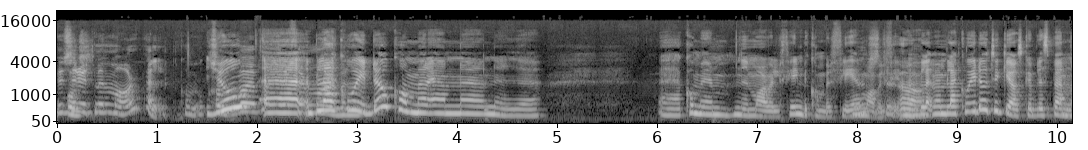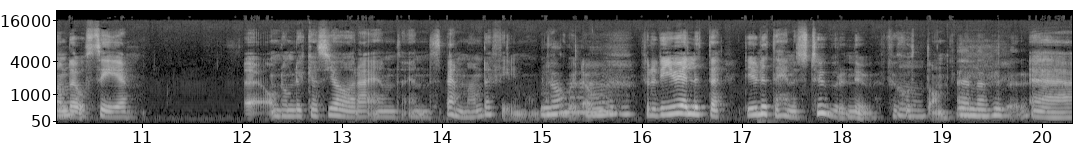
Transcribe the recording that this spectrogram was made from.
Hur ser det ut med Marvel? Kom, kom, Jo, eh, Black Marvel? Widow kommer en eh, ny eh, kommer en ny Marvel-film, det kommer fler Marvel-filmer. ja. Men Black Widow tycker jag ska bli spännande att se om de lyckas göra en, en spännande film om Black Ja, Widow. För det är ju lite, det är ju lite hennes tur nu för 17. Eller hur? Eh,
